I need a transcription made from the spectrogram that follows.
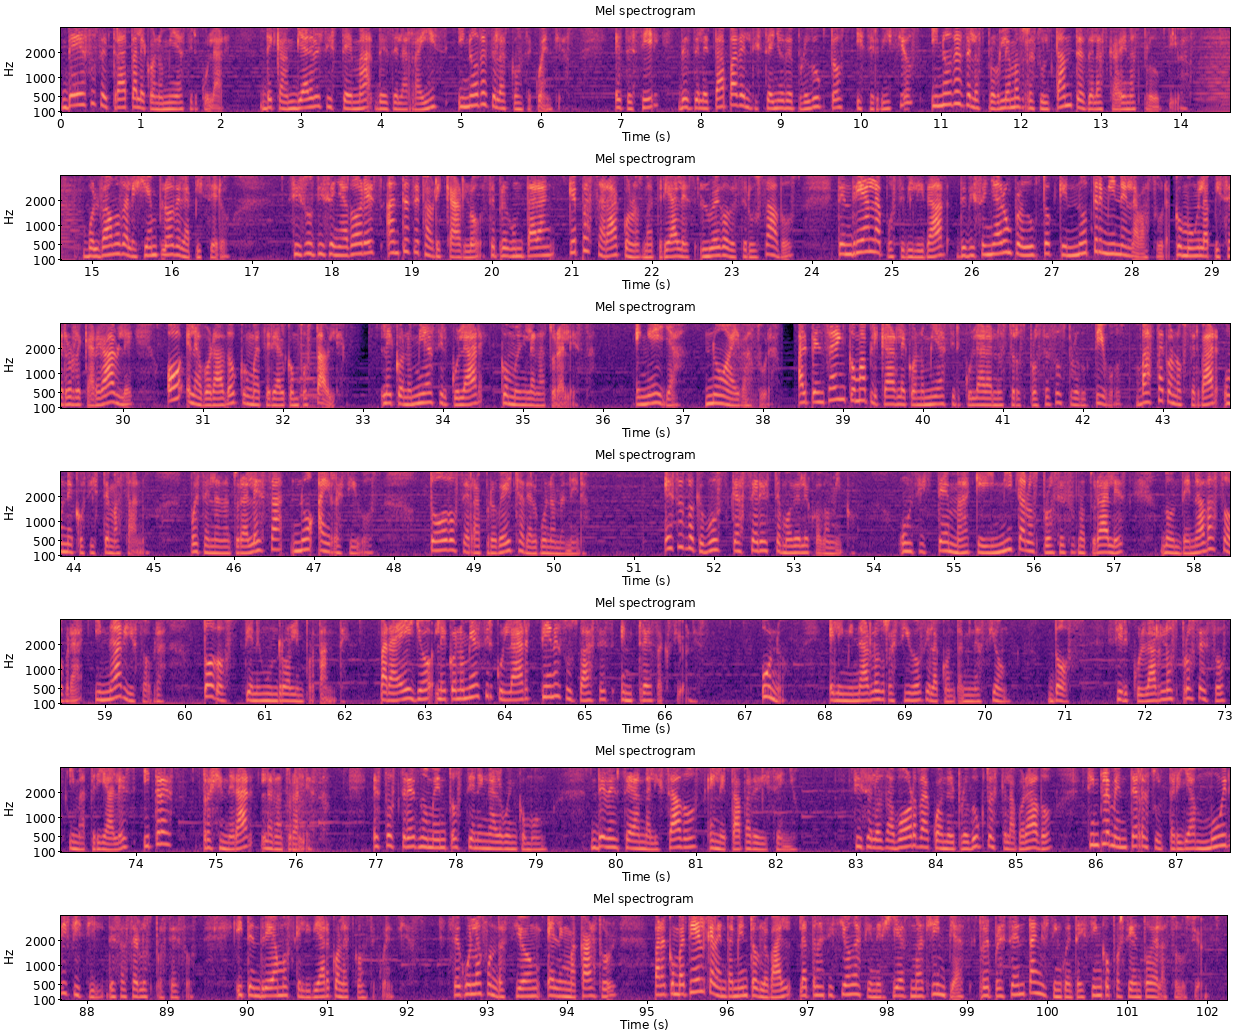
De eso se trata la economía circular, de cambiar el sistema desde la raíz y no desde las consecuencias, es decir, desde la etapa del diseño de productos y servicios y no desde los problemas resultantes de las cadenas productivas. Volvamos al ejemplo del lapicero, Si sus diseñadores antes de fabricarlo se preguntaran qué pasará con los materiales luego de ser usados, tendrían la posibilidad de diseñar un producto que no termine en la basura, como un lapicero recargable o elaborado con material compostable. La economía circular como en la naturaleza. En ella no hay basura. Al pensar en cómo aplicar la economía circular a nuestros procesos productivos, basta con observar un ecosistema sano, pues en la naturaleza no hay residuos, todo se reaprovecha de alguna manera. Eso es lo que busca hacer este modelo económico, un sistema que imita los procesos naturales donde nada sobra y nadie sobra, todos tienen un rol importante. Para ello, la economía circular tiene sus bases en tres acciones. 1. Eliminar los residuos y la contaminación. 2. Circular los procesos y materiales. Y 3 regenerar la naturaleza. Estos tres momentos tienen algo en común. Deben ser analizados en la etapa de diseño. Si se los aborda cuando el producto esté elaborado, simplemente resultaría muy difícil deshacer los procesos y tendríamos que lidiar con las consecuencias. Según la Fundación Ellen MacArthur, para combatir el calentamiento global, la transición hacia energías más limpias representan el 55% de las soluciones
